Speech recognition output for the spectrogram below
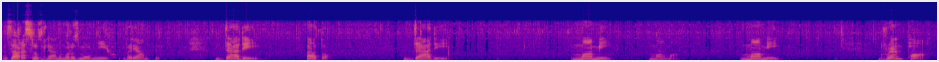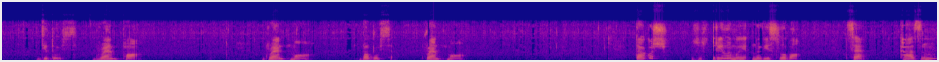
Зараз розглянемо розмовні їх варіанти. Daddy – тато. Daddy. Mommy – мама. Mommy. Grandpa – дідусь. Grandpa. Grandma – бабуся. Grandma. Також зустріли ми нові слова. Це cousin,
